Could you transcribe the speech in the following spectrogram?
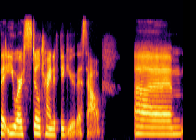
that you are still trying to figure this out. Um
